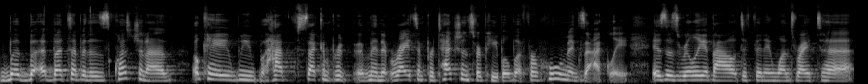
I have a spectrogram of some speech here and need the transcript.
But, but butts up into this question of okay, we have Second Amendment rights and protections for people, but for whom exactly? Is this really about defending one's right to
